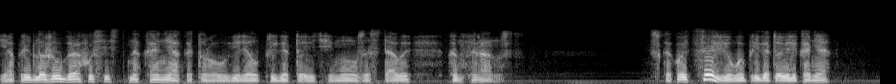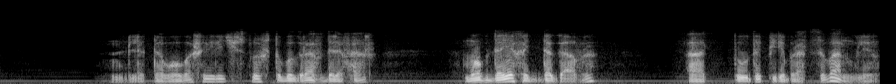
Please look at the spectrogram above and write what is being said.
я предложил графу сесть на коня, которого велел приготовить ему у заставы конферанс. С какой целью вы приготовили коня? Для того, Ваше Величество, чтобы граф Деляфер мог доехать до Гавра, а оттуда перебраться в Англию.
